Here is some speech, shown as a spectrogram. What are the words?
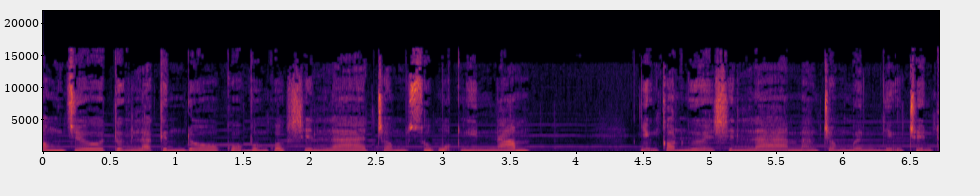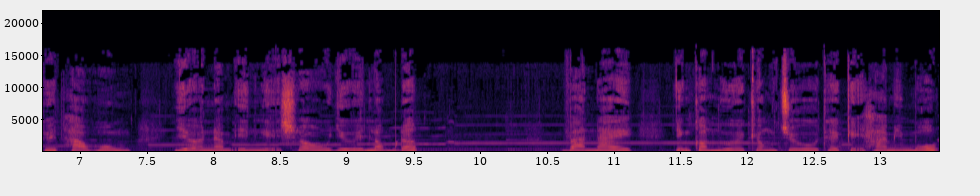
Gyeongju từng là kinh đô của vương quốc Shinla trong suốt 1.000 năm. Những con người Shinla mang trong mình những truyền thuyết hào hùng giờ nằm yên nghỉ sâu dưới lòng đất. Và nay, những con người Gyeongju thế kỷ 21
